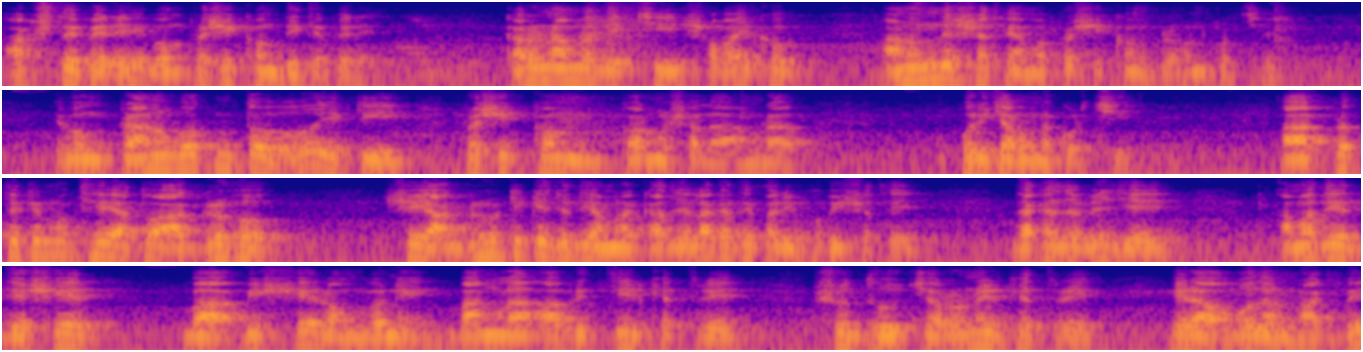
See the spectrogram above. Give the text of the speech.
আসতে পেরে এবং প্রশিক্ষণ দিতে পেরে। কারণ আমরা দেখছি সবাই খুব আনন্দের সাথে আমার প্রশিক্ষণ গ্রহণ করছে এবং প্রাণবন্ত একটি প্রশিক্ষণ কর্মশালা আমরা পরিচালনা করছি। আর প্রত্যেকের মধ্যে এত আগ্রহ, সেই আগ্রহটিকে যদি আমরা কাজে লাগাতে পারি ভবিষ্যতে, দেখা যাবে যে আমাদের দেশের বা বিশ্বের অঙ্গনে বাংলা আবৃত্তির ক্ষেত্রে, শুদ্ধ উচ্চারণের ক্ষেত্রে এরা অবদান রাখবে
